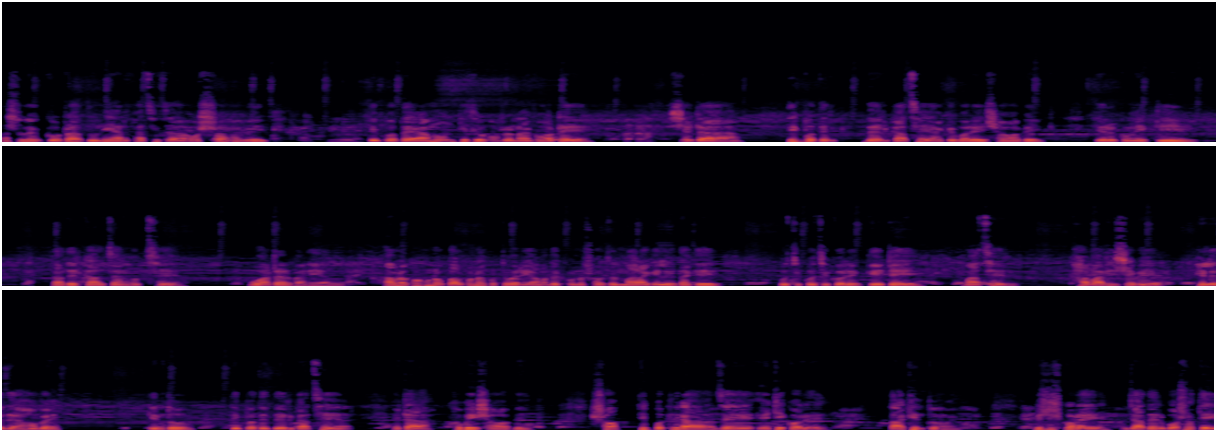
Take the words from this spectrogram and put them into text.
আসলে গোটা দুনিয়ার কাছে যা অস্বাভাবিক, তিব্বতে এমন কিছু ঘটনা ঘটে, সেটা তিব্বতীদের কাছে একেবারেই স্বাভাবিক। এরকম একটি তাদের কালচার হচ্ছে ওয়াটার ব্যারিয়াল আমরা কখনো কল্পনা করতে পারি, আমাদের কোনো স্বজন মারা গেলে তাকে কুচি কুচি করে কেটে মাছের খাবার হিসেবে ফেলে দেওয়া হবে। কিন্তু তিব্বতীদের কাছে এটা খুবই স্বাভাবিক। সব তিব্বতীরা যে এটি করে, তা কিন্তু নয়। বিশেষ করে যাদের বসতি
